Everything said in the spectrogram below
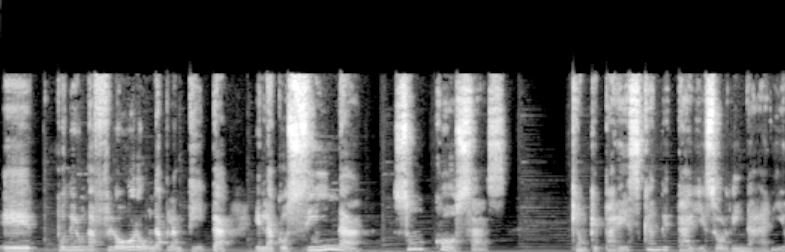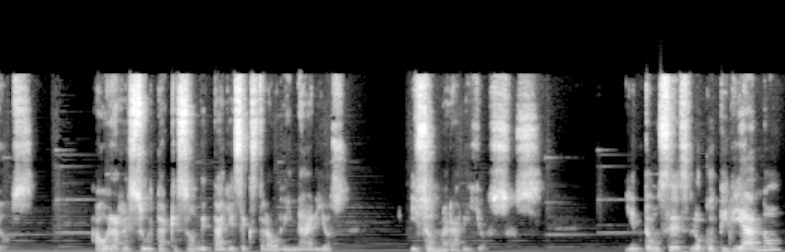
eh, poner una flor o una plantita en la cocina. Son cosas que aunque parezcan detalles ordinarios, ahora resulta que son detalles extraordinarios y son maravillosos. Y entonces lo cotidiano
